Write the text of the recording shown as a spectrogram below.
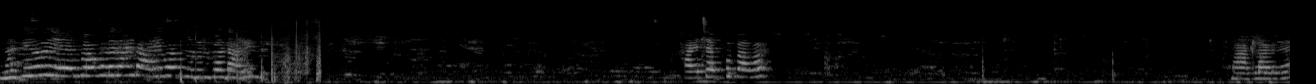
నాకు ఏం బాగోలేదు అని డాడీ పోతున్నాడు డాడీ. హాయ్ చెప్పు బాబా మాట్లాడగా.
